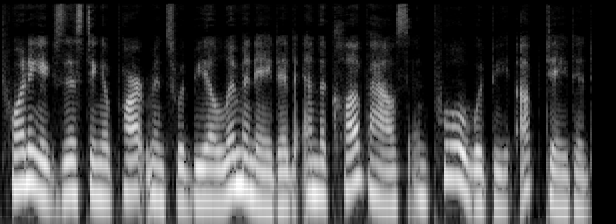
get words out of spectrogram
20 existing apartments would be eliminated and the clubhouse and pool would be updated.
